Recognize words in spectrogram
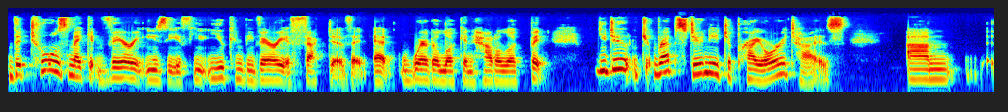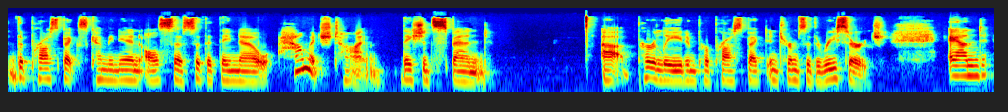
the tools make it very easy if you you can be very effective at, at where to look and how to look but you do reps do need to prioritize um, the prospects coming in also so that they know how much time they should spend uh, per lead and per prospect in terms of the research and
